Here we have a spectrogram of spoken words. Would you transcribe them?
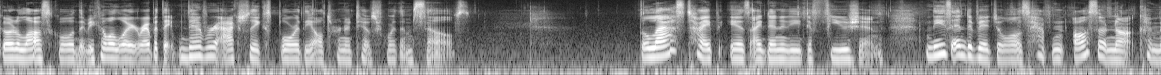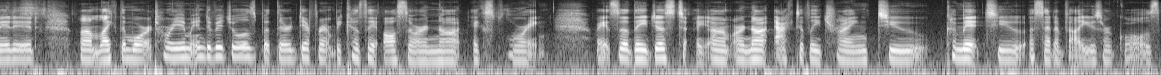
go to law school and they become a lawyer, right? But they've never actually explored the alternatives for themselves. The last type is identity diffusion. These individuals have also not committed um, like the moratorium individuals, but they're different because they also are not exploring, right? So they just um, are not actively trying to commit to a set of values or goals.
